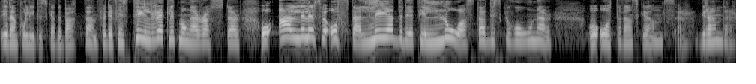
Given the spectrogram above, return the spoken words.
i den politiska debatten. För det finns tillräckligt många röster och alldeles för ofta leder det till låsta diskussioner och återvändsgränder.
